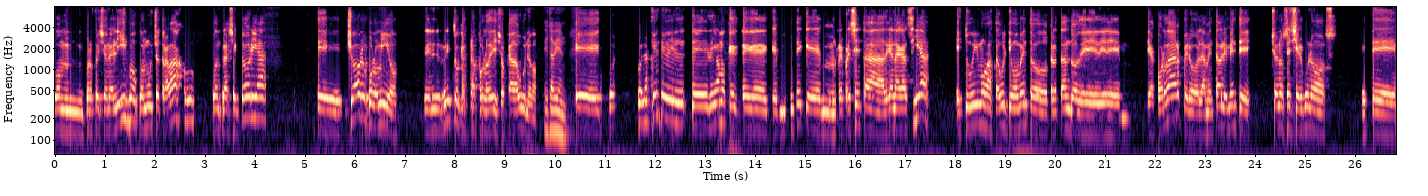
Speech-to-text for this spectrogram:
con profesionalismo, con mucho trabajo, con trayectoria. Eh, yo hablo por lo mío, el resto que habla por lo de ellos, cada uno. Está bien. Eh, con, la gente del, digamos que, que, que representa a Adriana García, estuvimos hasta último momento tratando de, de, acordar, pero lamentablemente yo no sé si algunos este,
